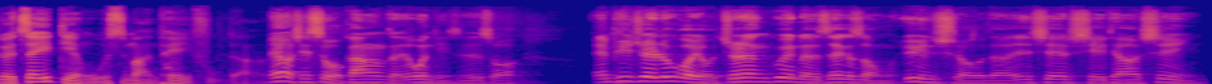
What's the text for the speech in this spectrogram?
对这一点我是蛮佩服的。没有，其实我刚刚的问题只是说，MPJ 如果有 Jalen Green 的这种运球的一些协调性，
